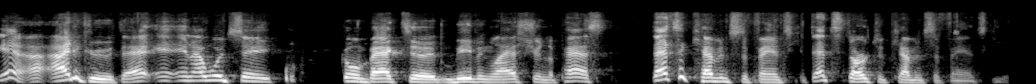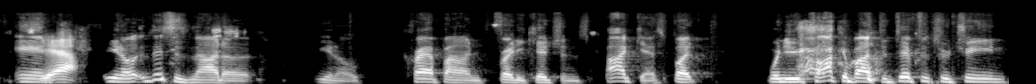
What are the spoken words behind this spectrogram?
Yeah, I'd agree with that. And, and I would say, going back to leaving last year in the past, that's a Kevin Stefanski. That starts with Kevin Stefanski. And yeah, you know, this is not a, you know, crap on Freddie Kitchens podcast, but when you talk about the difference between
